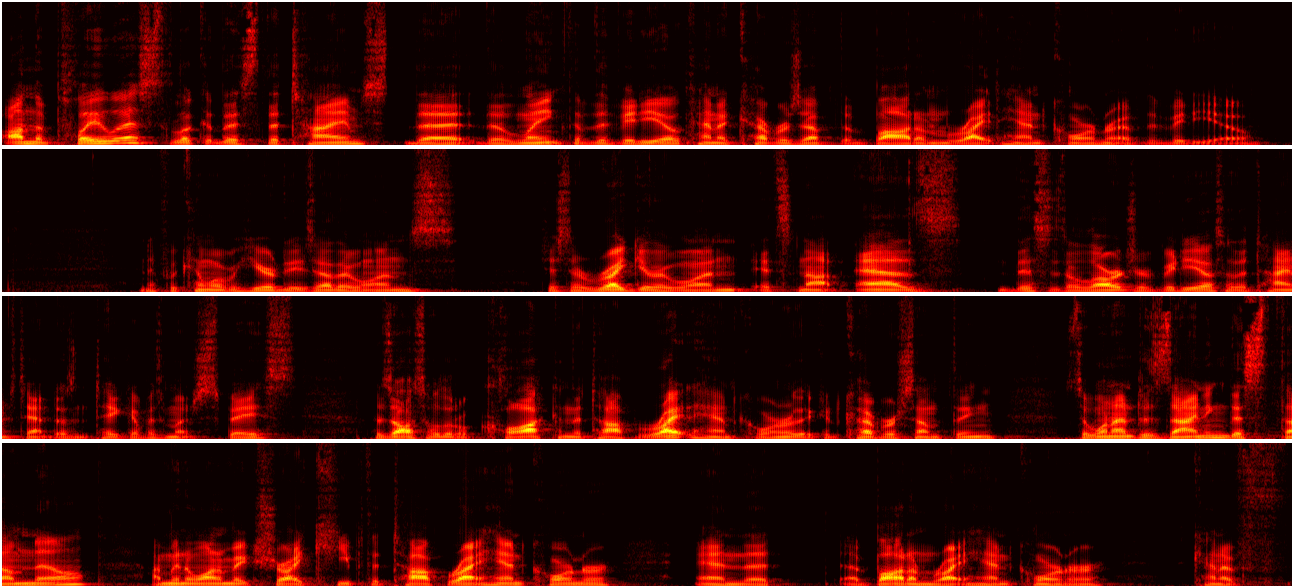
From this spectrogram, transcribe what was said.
on the playlist, look at this, the times, the, the length of the video kind of covers up the bottom right-hand corner of the video. And if we come over here to these other ones, just a regular one, it's not as, this is a larger video, so the timestamp doesn't take up as much space. There's also a little clock in the top right hand corner that could cover something. So when I'm designing this thumbnail, I'm going to want to make sure I keep the top right hand corner and the uh, bottom right hand corner kind of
